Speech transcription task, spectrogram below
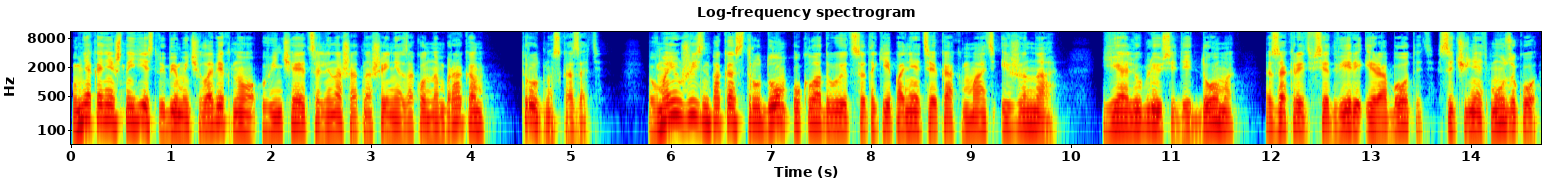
У меня, конечно, есть любимый человек, но увенчаются ли наши отношения законным браком, трудно сказать. В мою жизнь пока с трудом укладываются такие понятия, как мать и жена. Я люблю сидеть дома, закрыть все двери и работать, сочинять музыку.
